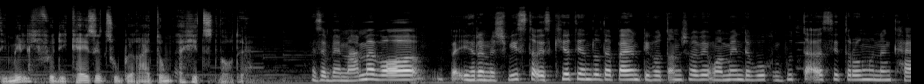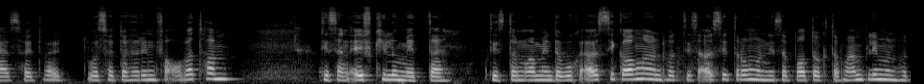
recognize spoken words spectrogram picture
die Milch für die Käsezubereitung erhitzt wurde. Also meine Mama war bei ihrer Schwester als Kirtendl dabei und die hat dann schon einmal in der Woche Butter ausgetragen und einen Käse halt, weil was halt da herin verarbeitet haben. Die sind elf Kilometer. Die ist dann einmal in der Woche ausgegangen und hat das ausgetragen und ist ein paar Tage daheim geblieben und hat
